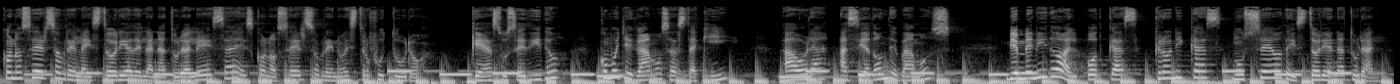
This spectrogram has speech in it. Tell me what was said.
Conocer sobre la historia de la naturaleza es conocer sobre nuestro futuro. ¿Qué ha sucedido? ¿Cómo llegamos hasta aquí? Ahora, ¿hacia dónde vamos? Bienvenido al podcast Crónicas Museo de Historia Natural.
